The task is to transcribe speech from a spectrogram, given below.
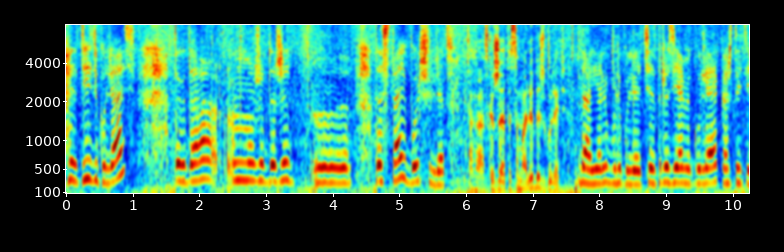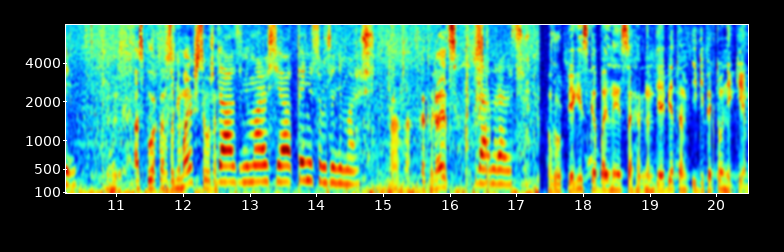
ходить, гулять, тогда он может дожить э, до 100 и больше лет. Ага, скажи, а ты сама любишь гулять? Да, я люблю гулять. Я с друзьями гуляю каждый день. А спортом занимаешься уже? Да, занимаюсь. Я теннисом занимаюсь. Ага. Как нравится? Да, нравится. В группе риска больные сахарным диабетом и гипертоники.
